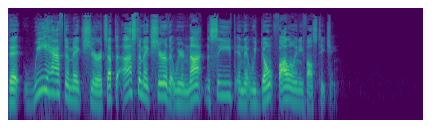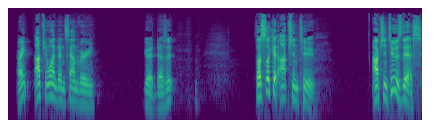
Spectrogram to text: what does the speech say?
that we have to make sure, it's up to us to make sure that we're not deceived and that we don't follow any false teaching. All right? Option one doesn't sound very good, does it? So let's look at option two. Option two is this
